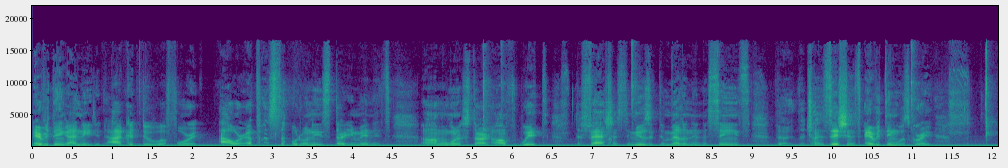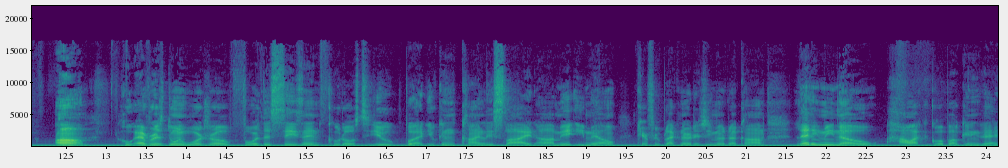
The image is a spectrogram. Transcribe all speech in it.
everything i needed. I could do a four hour episode on these 30 minutes. Um, i'm going to start off with the fashions the music the melanin the scenes the the transitions. Everything was great. Um whoever is doing wardrobe for this season, kudos to you. But you can kindly slide uh, me an email, carefreeblacknerd at gmail.com, letting me know how I could go about getting that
